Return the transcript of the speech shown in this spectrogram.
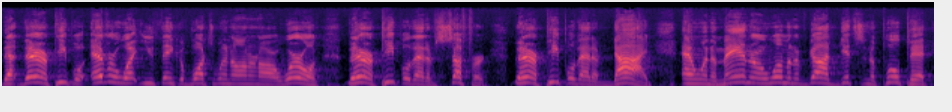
that there are people, ever what you think of what's went on in our world, there are people that have suffered. There are people that have died. And when a man or a woman of God gets in a pulpit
